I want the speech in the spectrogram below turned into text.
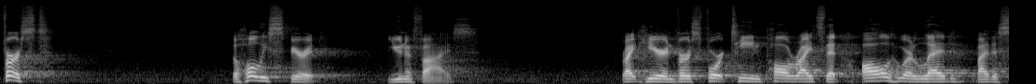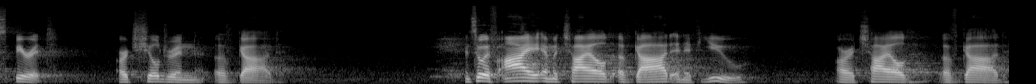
First, the Holy Spirit unifies. Right here in verse 14, Paul writes that all who are led by the Spirit are children of God. And so, if I am a child of God and if you are a child of God,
